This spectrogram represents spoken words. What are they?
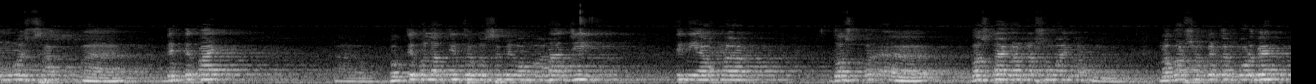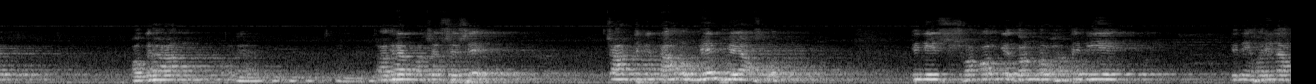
উন্মেষ দেখতে পাই। ভক্তি বল্লভ তীর্থ গোস্বামী মহারাজজি তিনি আপনার দশটা দশটা এগারোটার সময় নগর সংকীর্তন করবেন। অগ্রহায়ণ অগ্রহায়ণ মাসের শেষে চারদিকে কালো মেঘ হয়ে আসলো। তিনি সকলকে দণ্ড হাতে নিয়ে তিনি হরিনাম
